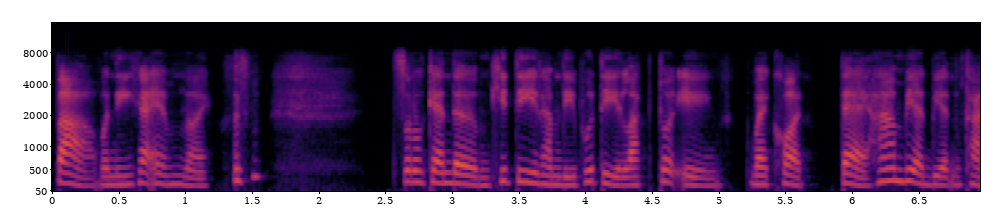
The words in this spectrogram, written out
เปล่า วันนี้ก็แอมหน่อย สโลแกนเดิม คิดดีทำดีพูดดีรักตัวเองไว้ก่อนแต่ห้ามเบียดเบียนใคร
